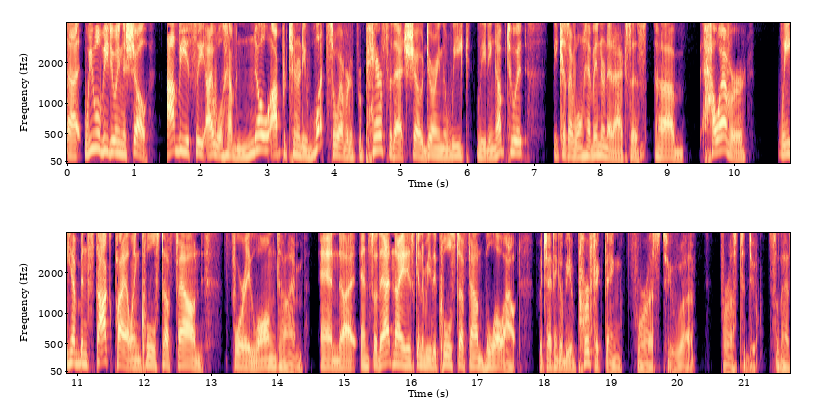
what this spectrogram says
uh, we will be doing the show. Obviously, I will have no opportunity whatsoever to prepare for that show during the week leading up to it because I won't have internet access. Um however, we have been stockpiling cool stuff found for a long time. And uh, and so that night is going to be the cool stuff found blowout, which I think will be a perfect thing for us to uh, for us to do. So that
